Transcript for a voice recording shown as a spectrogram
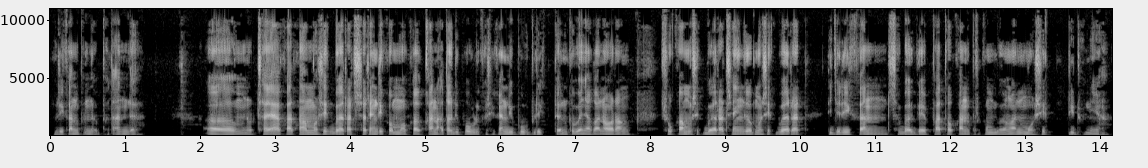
Berikan pendapat Anda. E, menurut saya karena musik barat sering dikemukakan atau dipublikasikan di publik dan kebanyakan orang suka musik barat sehingga musik barat dijadikan sebagai patokan perkembangan musik di dunia.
